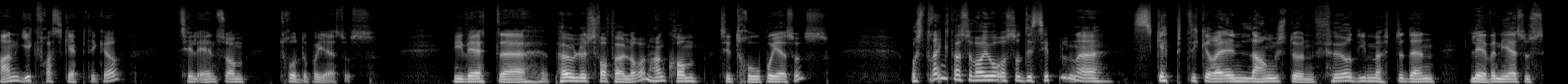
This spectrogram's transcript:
Han gikk fra skeptiker til en som trodde på Jesus. Vi vet eh, Paulus, forfølgeren, han kom til tro på Jesus. Og strengt tatt så var jo også disiplene skeptikere en lang stund før de møtte den levende Jesus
